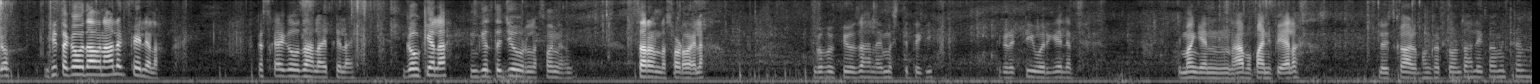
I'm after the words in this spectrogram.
गहू इथं गहू धावून आलो की कैल्याला? कसं काय गहू झालाय फेलाय? गहू केला. गेलं तर जेवरला सोन्याला. सरांना सोडवायला. गहू पिऊ झालाय मस्तपैकी. तिकडे टीवर गेल्यात. ती माग्यान आबा पाणी प्यायला. लयच काळ भंकर तोंड झाले का मित्रांनो?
